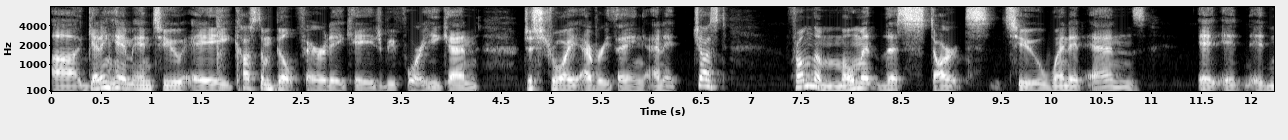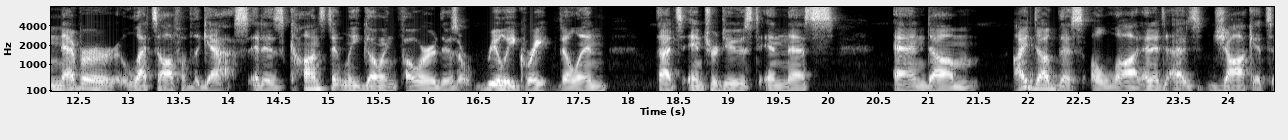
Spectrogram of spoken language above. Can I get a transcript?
Uh, getting him into a custom built Faraday cage before he can destroy everything. And it just, from the moment this starts to when it ends, it, it it never lets off of the gas. It is constantly going forward. There's a really great villain that's introduced in this, and um, I dug this a lot. And it, as Jock, it's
